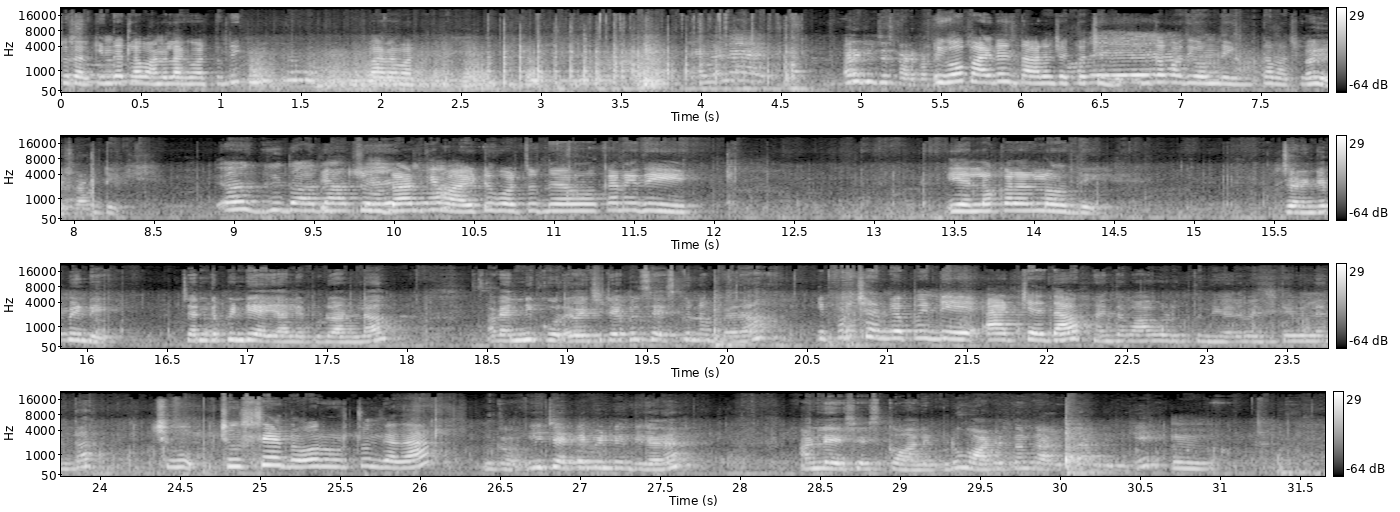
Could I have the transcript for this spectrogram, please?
చూసారు కింద ఎట్లా వందలాగా పడుతుంది బాగా పడుతుంది ఇగో పైన దానం చెక్క వచ్చింది ఇంకా కొద్దిగా ఉంది ఇంకా మంచిది చూడడానికి వైట్ కొడుతుందేమో కానీ ఇది ఎల్లో కలర్లో ఉంది. శనగపిండి. శనగపిండి వేయాలి ఇప్పుడు అందులో. అవన్నీ కూర వెజిటేబుల్స్ వేసుకున్నాం కదా. ఇప్పుడు శనగపిండి యాడ్ చేద్దాం. ఎంత బాగా ఉడుకుతుంది కదా వెజిటేబుల్ ఎంత? చూ చూస్తే నోరు ఉడుతుంది కదా? ఇంకో ఈ శనగపిండి ఉంది కదా? అందులో వేసేసుకోవాలి ఇప్పుడు. వాటర్తో కలుపుతాం దీనికి.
